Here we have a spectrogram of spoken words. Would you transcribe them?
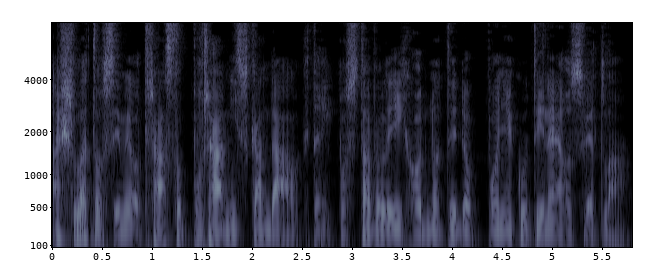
Až letos mi otřásl pořádný skandál, který postavil jejich hodnoty do poněkud jiného světla.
